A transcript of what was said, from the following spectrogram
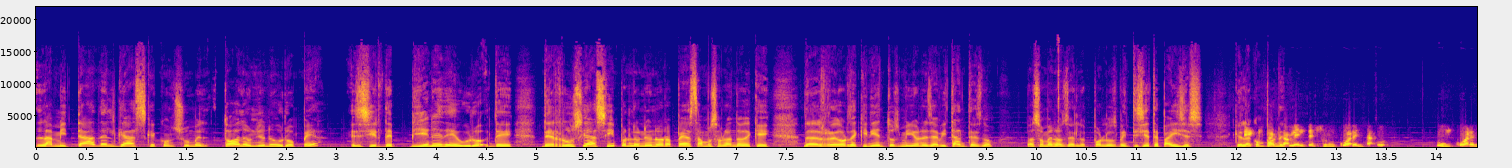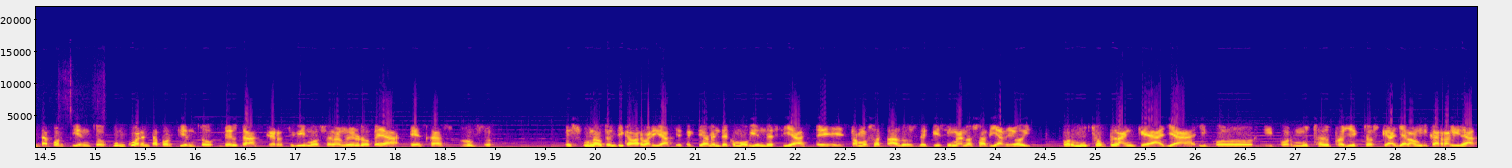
la mitad del gas que consume toda la Unión Europea, es decir, de, viene de, Euro, de, de Rusia, sí, por la Unión Europea estamos hablando de que de alrededor de 500 millones de habitantes, ¿no? Más o menos, por los 27 países que la componen. Exactamente, es un 40, un 40%, un 40% del gas que recibimos en la Unión Europea es gas ruso. Es una auténtica barbaridad y efectivamente, como bien decías, eh, estamos atados de pies y manos a día de hoy. Por mucho plan que haya y por, y por muchos proyectos que haya, la única realidad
